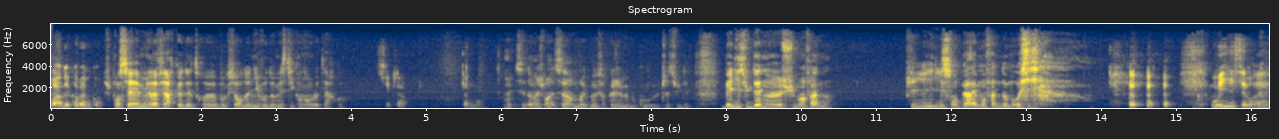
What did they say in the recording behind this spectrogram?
Ouais, mais quand même, quoi. je pense qu'il y avait mieux à faire que d'être boxeur de niveau domestique en Angleterre, quoi. C'est clair. Tellement. Oui, c'est dommage. C'est un boxeur que j'aimais beaucoup, Chad Sugden. Bailey Sugden, je suis moins fan. Puis son père est moins fan de moi aussi. Oui, c'est vrai.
